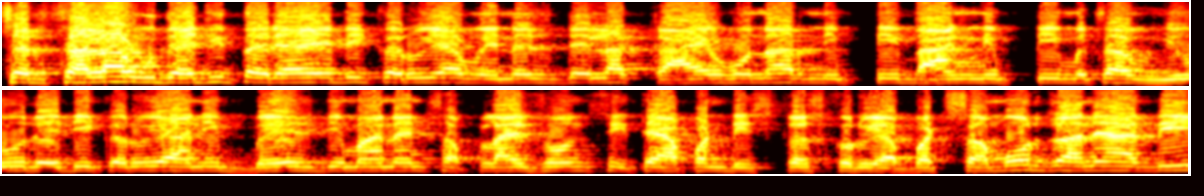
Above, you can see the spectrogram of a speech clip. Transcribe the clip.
तर चला उद्याची तयारी करूया. वेनसडेला काय होणार? निफ्टी बँक निफ्टीचा व्ह्यू रेडी करूया आणि best demand and supply zones इथे आपण डिस्कस करूया. बट समोर जाण्याआधी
